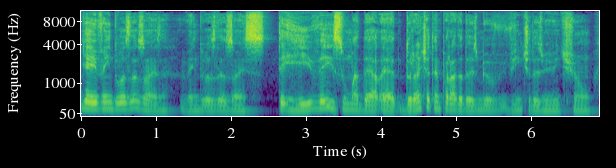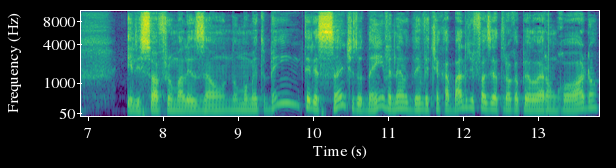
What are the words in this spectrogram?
e aí vem duas lesões, né? Vem duas lesões terríveis. Uma delas, é, durante a temporada 2020-2021, ele sofre uma lesão num momento bem interessante do Denver, né? O Denver tinha acabado de fazer a troca pelo Aaron Gordon.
